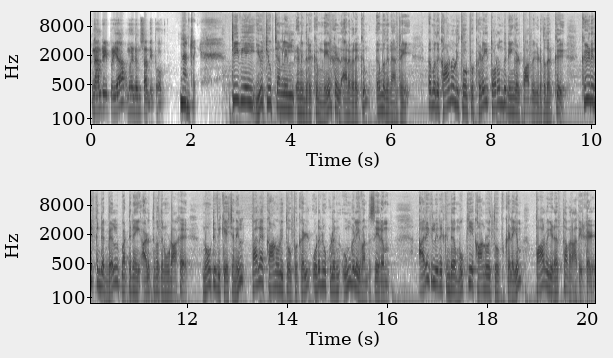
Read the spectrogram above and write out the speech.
நன்றி பிரியா. மீண்டும் சந்திப்போம். நன்றி. டிவிஐ யூடியூப் சேனலில் இணைந்திருக்கும் நேர்கள் அனைவருக்கும் எமது நன்றி. எமது காணொலி தொகுப்புகளை தொடர்ந்து நீங்கள் பார்வையிடுவதற்கு கீழிருக்கின்ற பெல் பட்டனை அழுத்துவதன் ஊடாக நோட்டிஃபிகேஷனில் பல காணொளி தொகுப்புகள் உடனுக்குடன் உங்களை வந்து சேரும். அருகில் இருக்கின்ற முக்கிய காணொளி தொகுப்புகளையும் பார்வையிட தவறாதீர்கள்.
